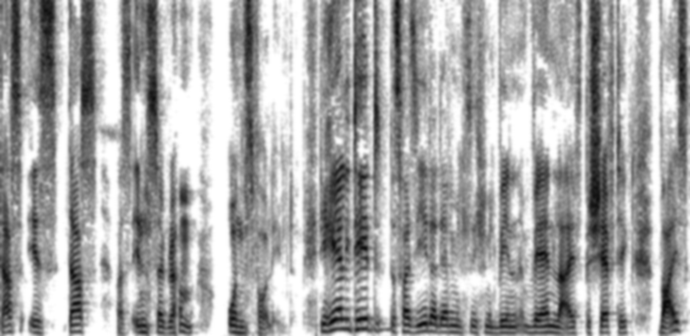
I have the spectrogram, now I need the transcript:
Das ist das, was Instagram uns vorlebt. Die Realität, das weiß jeder, der mit sich mit Vanlife beschäftigt, weiß,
